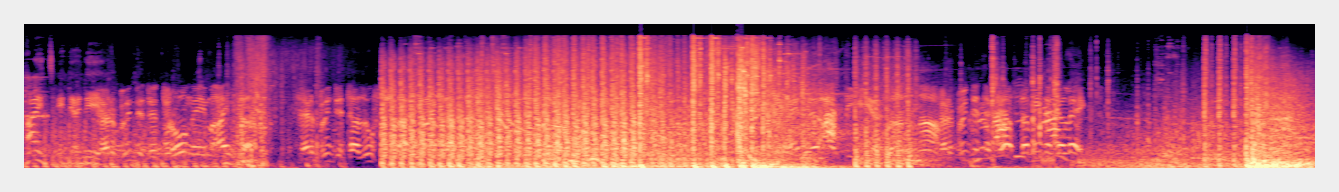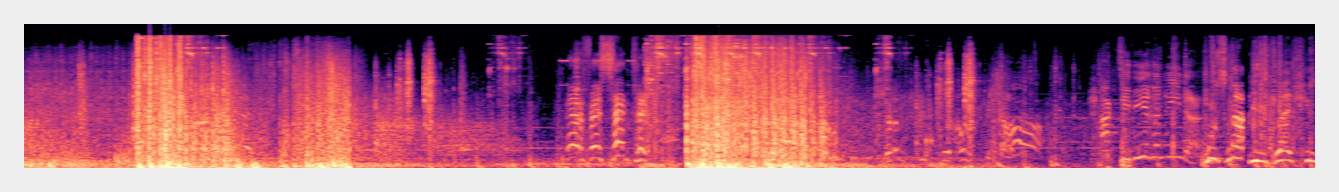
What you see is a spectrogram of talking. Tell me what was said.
Feind in der Nähe! Verbündete Drohne im Einsatz. Verbündeter Luftschlag. Hände aktiviert. Verbündete Clustermine gelegt. Werfe Sentence! Aktiviere Mine! Muss nach ihm gleich hin.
